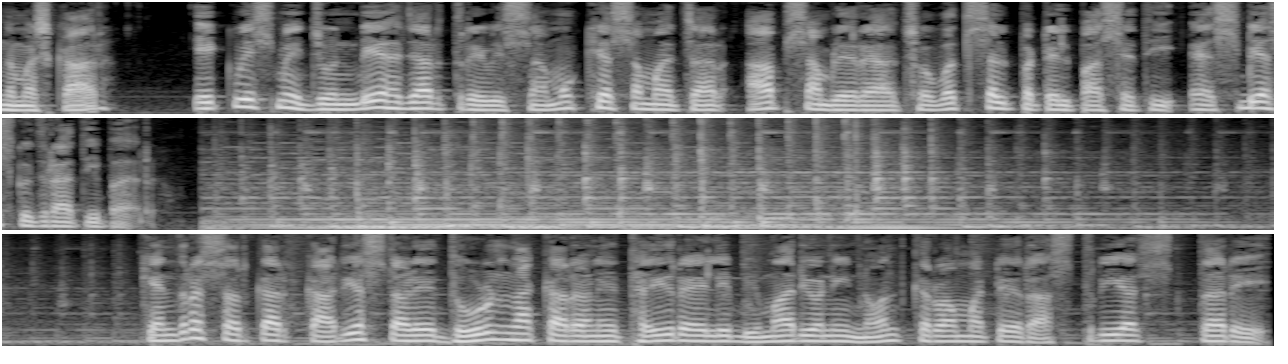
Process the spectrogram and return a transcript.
નમસ્કાર. એકવીસમી જૂન બે હજાર ત્રેવીસના મુખ્ય સમાચાર આપ સાંભળી રહ્યા છો વત્સલ પટેલ પાસેથી એસબીએસ ગુજરાતી પર. કેન્દ્ર સરકાર કાર્યસ્થળે ધૂળના કારણે થઈ રહેલી બીમારીઓની નોંધ કરવા માટે રાષ્ટ્રીય સ્તરે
